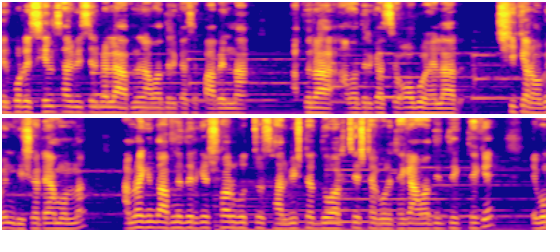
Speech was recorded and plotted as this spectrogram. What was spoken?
এরপরে সেল সার্ভিসের বেলা আপনারা আমাদের কাছে পাবেন না। আপনারা আমাদের কাছে অবহেলার শিকার হবেন, বিষয়টা এমন না। আমরা কিন্তু আপনাদেরকে সর্বোচ্চ সার্ভিসটা দেওয়ার চেষ্টা করে থাকি আমাদের দিক থেকে এবং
